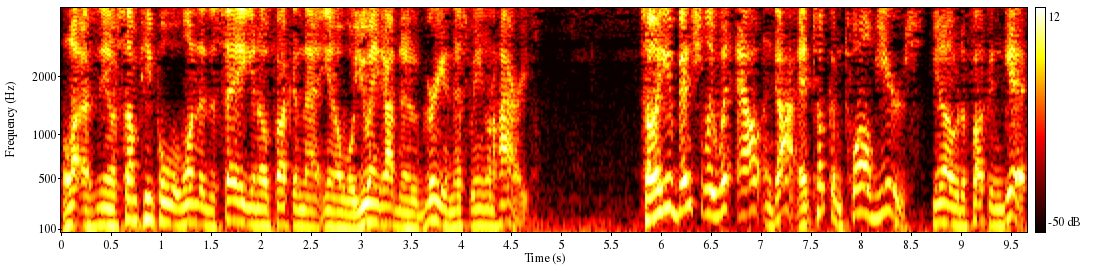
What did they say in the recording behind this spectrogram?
You know, some people wanted to say, you know, fucking that, you know, well, you ain't got no degree in this, we ain't gonna hire you. So he eventually went out and got. It took him 12 years, you know, to fucking get.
